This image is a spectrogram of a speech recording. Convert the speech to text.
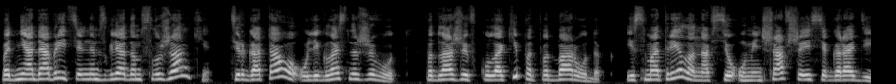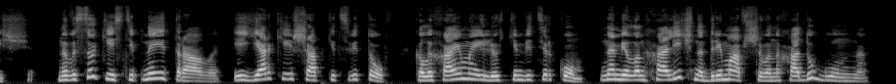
Под неодобрительным взглядом служанки Тиргатао улеглась на живот, подложив кулаки под подбородок и смотрела на все уменьшавшееся городище, на высокие степные травы и яркие шапки цветов, колыхаемые легким ветерком, на меланхолично дремавшего на ходу гунна,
